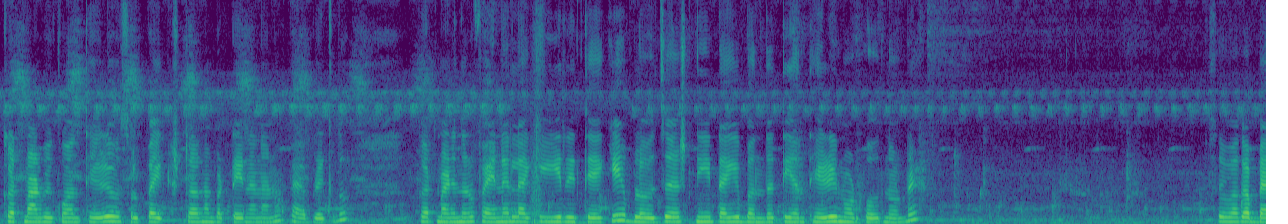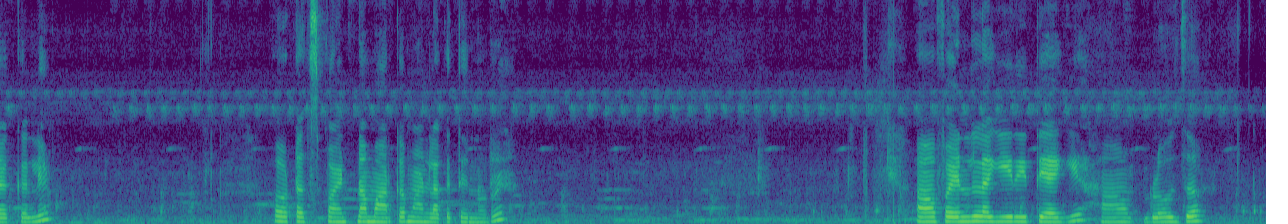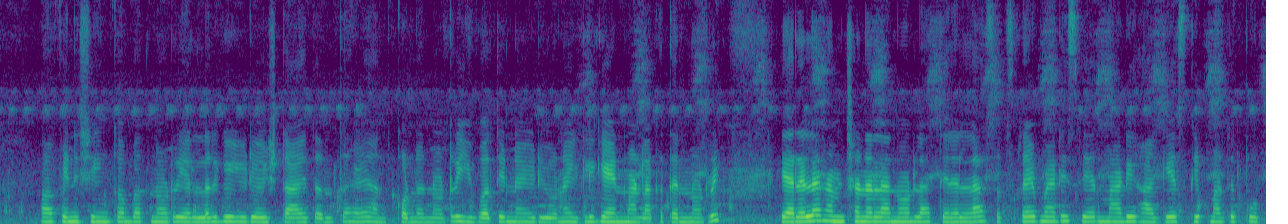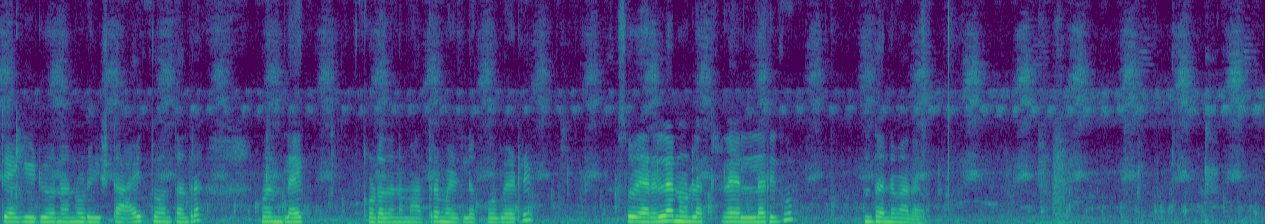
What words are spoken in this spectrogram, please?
ಕಟ್ ಮಾಡಬೇಕು ಅಂಥೇಳಿ ಒಂದು ಸ್ವಲ್ಪ ಎಕ್ಸ್ಟ್ರಾನ ಬಟ್ಟೆನ ನಾನು ಫ್ಯಾಬ್ರಿಕ್ದು ಕಟ್ ಮಾಡಿ ನೋಡಿ ಫೈನಲ್ ಆಗಿ ಈ ರೀತಿಯಾಗಿ ಬ್ಲೌಸ್ ಅಷ್ಟು ನೀಟಾಗಿ ಬಂದತಿ ಅಂತ ಹೇಳಿ ನೋಡ್ಬೋದು ನೋಡ್ರಿ. ಸೊ ಇವಾಗ ಬ್ಯಾಕಲ್ಲಿ ಟಕ್ಸ್ ಪಾಯಿಂಟ್ನ ಮಾರ್ಕ ಮಾಡ್ಲಾಕತ್ತೀನಿ ನೋಡ್ರಿ. ಆಗಿ ಈ ರೀತಿಯಾಗಿ ಬ್ಲೌಸ್ ಫಿನಿಶಿಂಗ್ ಕಂಬತ್ ನೋಡ್ರಿ. ಎಲ್ಲರಿಗೂ ವಿಡಿಯೋ ಇಷ್ಟ ಆಯ್ತು ಅಂತ ಹೇಳಿ ಅಂದ್ಕೊಂಡೆ ನೋಡ್ರಿ. ಇವತ್ತಿನ ವಿಡಿಯೋನ ಇಲ್ಲಿಗೆ ಏನು ಮಾಡ್ಲಾಕತ್ತೇನೆ ನೋಡ್ರಿ. ಯಾರೆಲ್ಲ ನಮ್ಮ ಚಾನಲ್ನ ನೋಡ್ಲಾತಿರಲ್ಲ ಸಬ್ಸ್ಕ್ರೈಬ್ ಮಾಡಿ ಶೇರ್ ಮಾಡಿ, ಹಾಗೆ ಸ್ಕಿಪ್ ಮಾಡಿದ್ರೆ ಪೂರ್ತಿಯಾಗಿ ವಿಡಿಯೋನ ನೋಡಿ ಇಷ್ಟ ಆಯಿತು ಅಂತಂದ್ರೆ ಒಂದು ಲೈಕ್ ಕೊಡೋದನ್ನು ಮಾತ್ರ ಮಾಡ್ಲಿಕ್ಕೆ ಹೋಗಬೇಡ್ರಿ. ಸೊ ಯಾರೆಲ್ಲ ನೋಡ್ಲಾತಿರಲ್ಲ ಎಲ್ಲರಿಗೂ ಧನ್ಯವಾದಗಳು.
